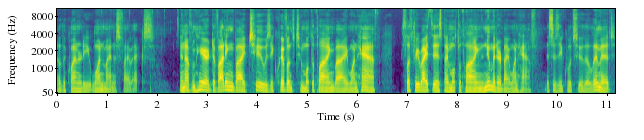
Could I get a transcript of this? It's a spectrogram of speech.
of the quantity 1 minus 5x. And now from here, dividing by 2 is equivalent to multiplying by 1 half. So let's rewrite this by multiplying the numerator by 1 half. This is equal to the limit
